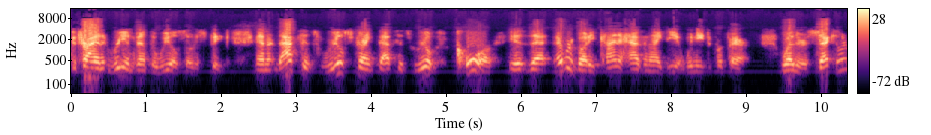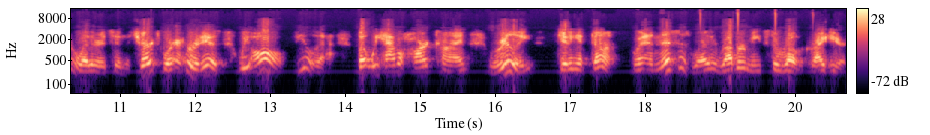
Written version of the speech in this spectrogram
to try and reinvent the wheel, so to speak. And that's its real strength, that's its real core, is that everybody kind of has an idea we need to prepare. Whether it's secular, whether it's in the church, wherever it is, we all feel that. But we have a hard time really getting it done. And this is where the rubber meets the road right here,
